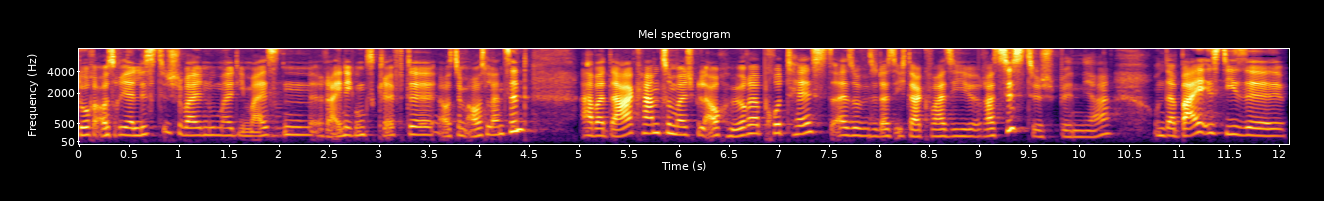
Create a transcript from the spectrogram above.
durchaus realistisch, weil nun mal die meisten Reinigungskräfte aus dem Ausland sind. Aber da kam zum Beispiel auch Hörerprotest, also dass ich da quasi rassistisch bin, ja. Und dabei ist diese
